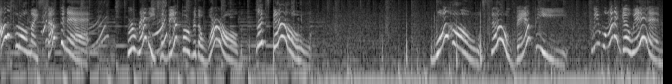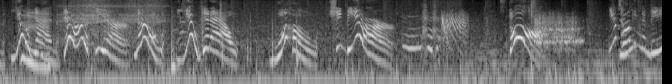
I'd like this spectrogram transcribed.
I'll put all my stuff in it! We're ready to vamp over the world! Let's go! Whoa! So vampy! We want to go in! You hmm. again! Get out of here! No! You get out! Whoa! She beat her! Stop! You hmm? talking to me?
